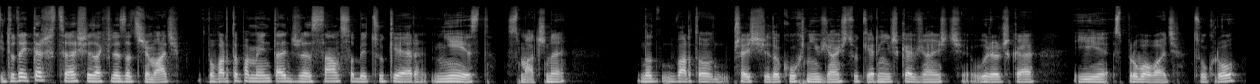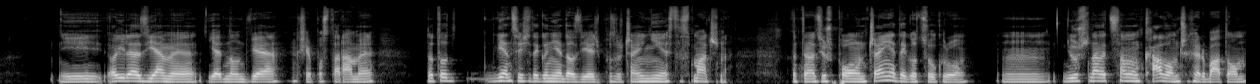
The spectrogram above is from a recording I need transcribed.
I tutaj też chcę się za chwilę zatrzymać, bo warto pamiętać, że sam w sobie cukier nie jest smaczny. No, warto przejść się do kuchni, wziąć cukierniczkę, wziąć łyżeczkę i spróbować cukru. I o ile zjemy jedną, dwie, jak się postaramy, no to więcej się tego nie da zjeść, bo zwyczajnie nie jest to smaczne. Natomiast już połączenie tego cukru, mm, już nawet samą kawą czy herbatą,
